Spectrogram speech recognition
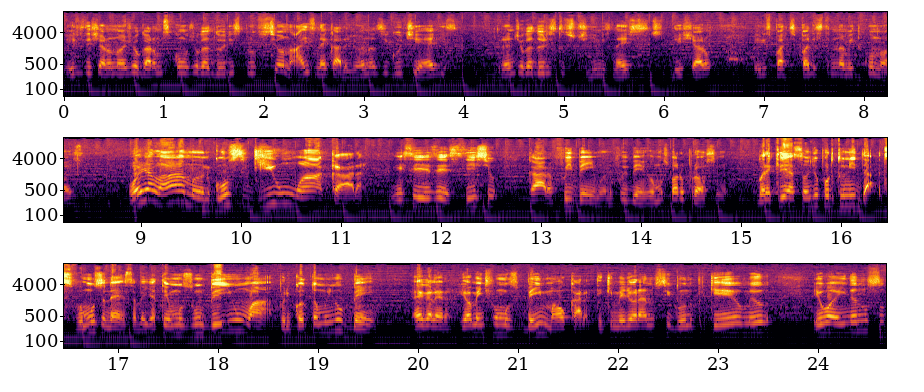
eles deixaram nós jogarmos com jogadores profissionais, né, cara? Jonas e Gutierrez grandes jogadores dos times, né? Deixaram eles participarem desse treinamento com nós. Olha lá, mano, consegui um A, cara. Nesse exercício, cara, fui bem, mano, fui bem. Vamos para o próximo. Agora é criação de oportunidades. Vamos nessa, velho. Já temos um B e um A. Por enquanto estamos indo bem. É, galera, realmente fomos bem mal, cara. Tem que melhorar no segundo, porque o meu, eu ainda não sou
